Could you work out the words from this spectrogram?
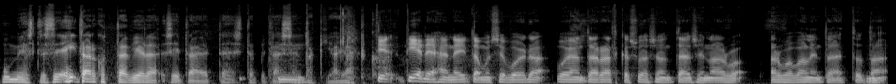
mun mielestä se ei tarkoita vielä sitä, että sitä pitäisi sen mm. takia jatkaa. Tie, tiedehän ei tämmöisiä voida, voi antaa ratkaisua, se on täysin arvo, arvovalinta. Että tota, mm.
